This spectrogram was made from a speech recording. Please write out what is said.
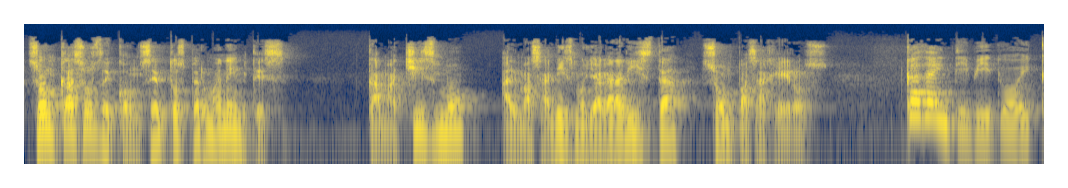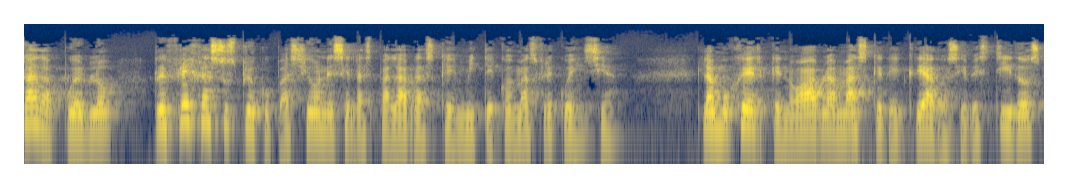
son casos de conceptos permanentes. Camachismo, almazanismo y agrarista son pasajeros. Cada individuo y cada pueblo refleja sus preocupaciones en las palabras que emite con más frecuencia. La mujer que no habla más que de criados y vestidos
